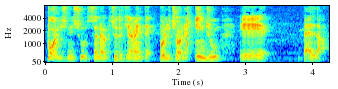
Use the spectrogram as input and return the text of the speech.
pollice in su, se non è piaciuto chiaramente pollicione in giù e bella!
